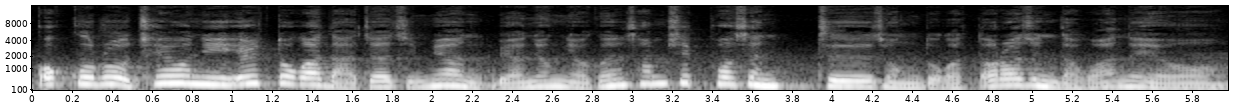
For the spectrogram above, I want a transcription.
거꾸로 체온이 1도가 낮아지면 면역력은 30% 정도가 떨어진다고 하네요.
